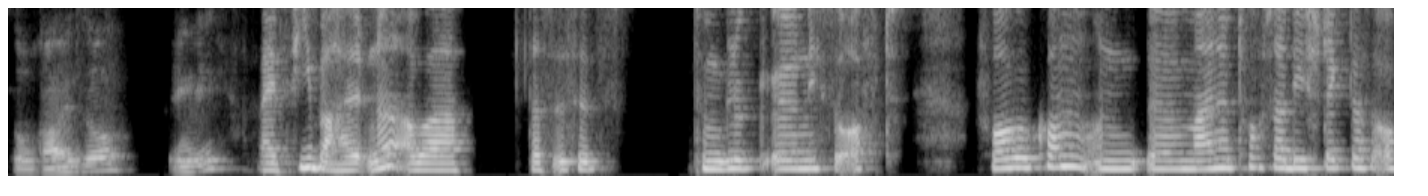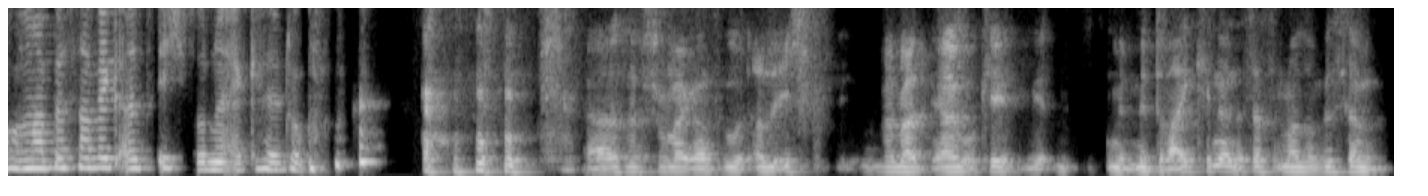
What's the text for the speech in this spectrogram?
so rein, so irgendwie? Bei Fieber halt, ne? Aber das ist jetzt zum Glück äh, nicht so oft vorgekommen. Und äh, meine Tochter, die steckt das auch immer besser weg als ich, so eine Erkältung. ja, das ist schon mal ganz gut. Also ich, wenn man, ja, okay, mit, mit drei Kindern ist das immer so ein bisschen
